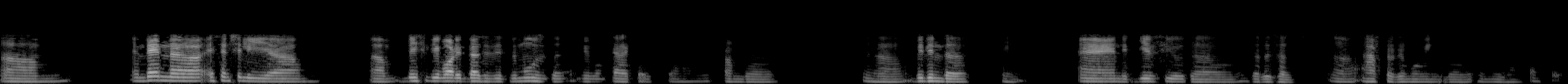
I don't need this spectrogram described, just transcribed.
um, and then uh, essentially um, basically what it does is it removes the new characters uh, from the uh, within the thing and it gives you the the result uh, after removing the, the new one factor.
